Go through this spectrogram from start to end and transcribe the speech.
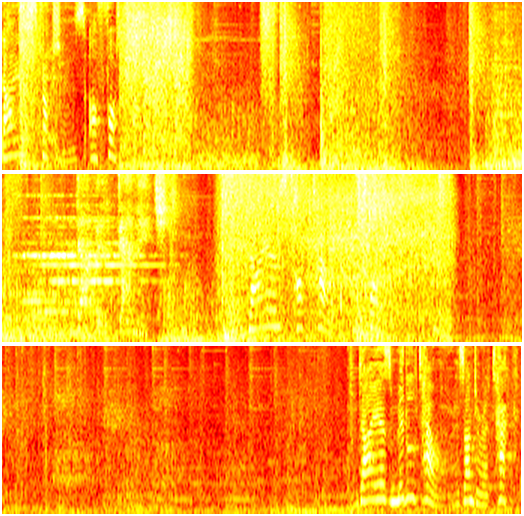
Dire's structures are fortified. Double damage. Dire's top tower has fallen. Dire's middle tower is under attack.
